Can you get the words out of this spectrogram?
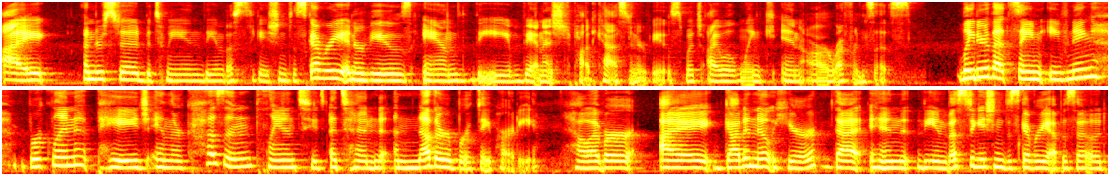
I understood between the investigation discovery interviews and the vanished podcast interviews, which I will link in our references. Later that same evening, Brookelyn, Paige, and their cousin planned to attend another birthday party. However, I got a note here that in the investigation discovery episode,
